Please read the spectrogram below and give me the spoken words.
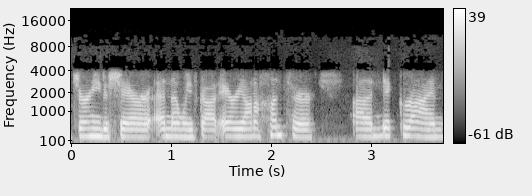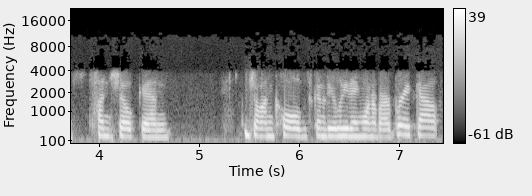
journey to share. And then we've got Ariana Hunter, uh, Nick Grimes, Tunch Ilkin, John is going to be leading one of our breakouts.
